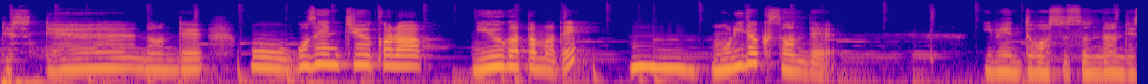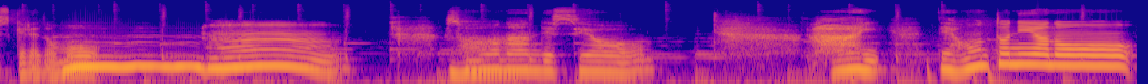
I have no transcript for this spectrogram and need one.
ですね。なんで、もう午前中から夕方までうんうん盛りだくさんでイベントは進んだんですけれどうも。うんうんうんん。そうなんですよ。はい。で、本当にあの、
